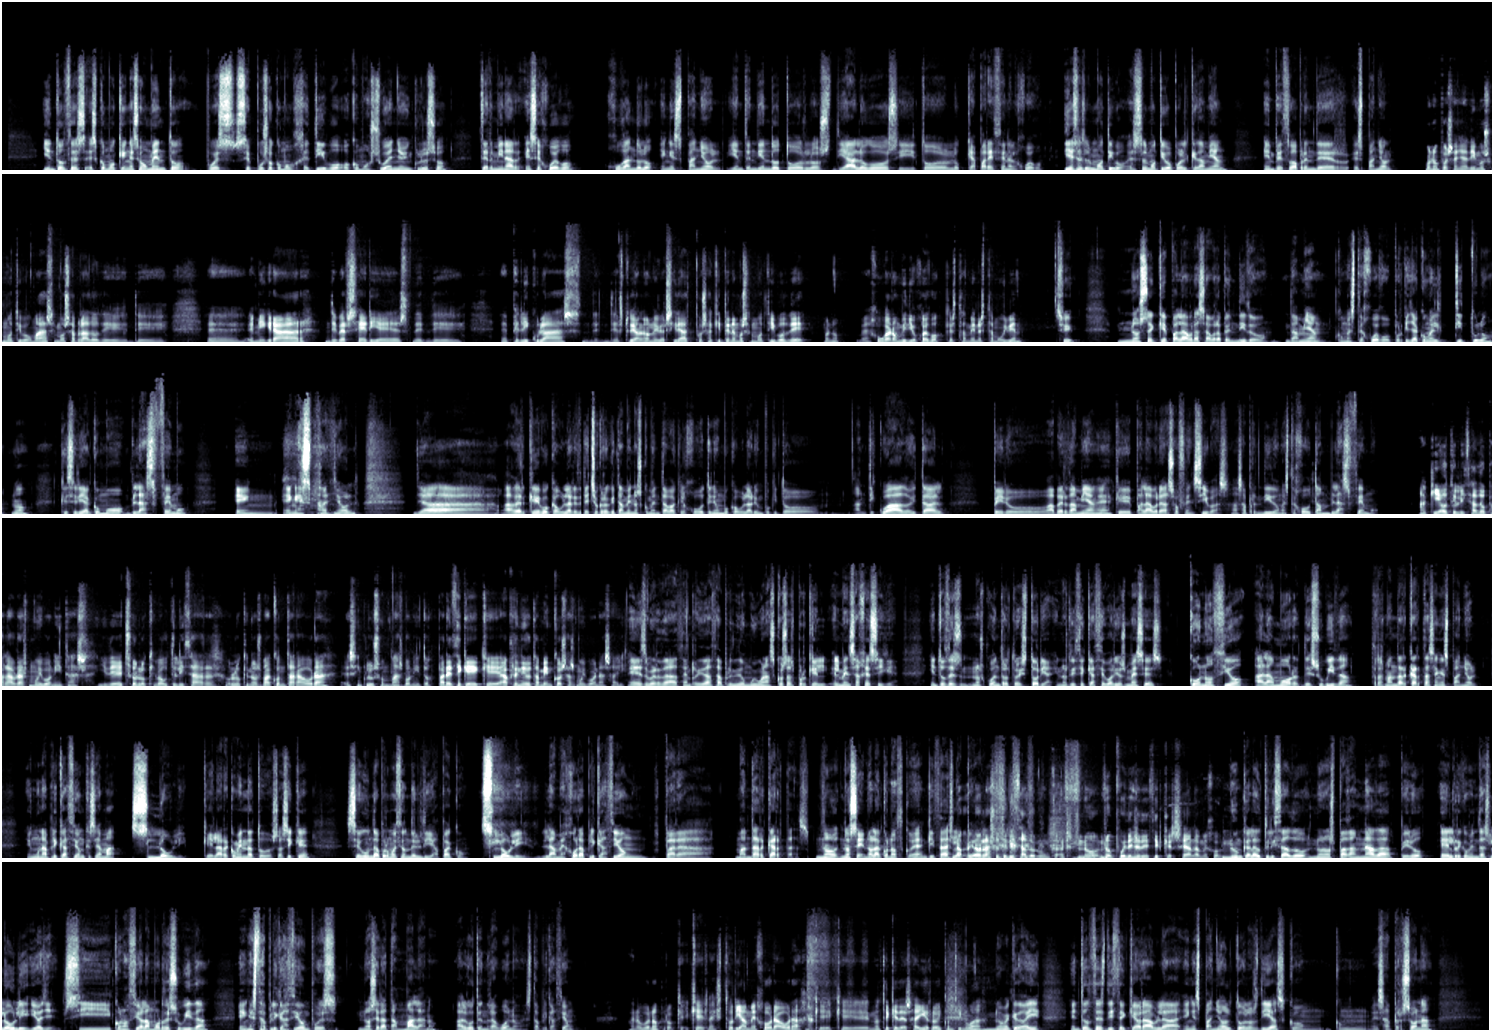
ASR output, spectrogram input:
Y entonces es como que en ese momento pues se puso como objetivo o como sueño incluso terminar ese juego jugándolo en español y entendiendo todos los diálogos y todo lo que aparece en el juego. Y ese es el motivo, ese es el motivo por el que Damián empezó a aprender español. Bueno, pues añadimos un motivo más. Hemos hablado de, eh, emigrar, de ver series, de, eh, películas, de, estudiar en la universidad, pues aquí tenemos el motivo de, bueno, jugar a un videojuego, que también está muy bien. Sí. No sé qué palabras habrá aprendido Damián con este juego, porque ya con el título, ¿no? Que sería como blasfemo en, en español. Ya, a ver qué vocabulario. De hecho, creo que también nos comentaba que el juego tenía un vocabulario un poquito anticuado y tal. Pero a ver, Damián, ¿eh? ¿qué palabras ofensivas has aprendido en este juego tan blasfemo? Aquí ha utilizado palabras muy bonitas y de hecho lo que va a utilizar o lo que nos va a contar ahora es incluso más bonito. Parece que, ha aprendido también cosas muy buenas ahí. Es verdad, en realidad ha aprendido muy buenas cosas porque el, el mensaje sigue. Y entonces nos cuenta otra historia y nos dice que hace varios meses conoció al amor de su vida tras mandar cartas en español en una aplicación que se llama Slowly que la recomienda a todos. Así que, segunda promoción del día, Paco. Slowly, la mejor aplicación para mandar cartas. No, no sé, no la conozco, ¿eh? Quizás es la peor. No la has utilizado nunca. No, no puedes decir que sea la mejor. Nunca la he utilizado, no nos pagan nada, pero él recomienda Slowly y oye, si conoció al amor de su vida en esta aplicación, pues no será tan mala, ¿no? Algo tendrá bueno esta aplicación. Bueno, bueno, pero que, la historia mejora ahora, que, no te quedes ahí, Roy, continúa. No me quedo ahí. Entonces dice que ahora habla en español todos los días con, esa persona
